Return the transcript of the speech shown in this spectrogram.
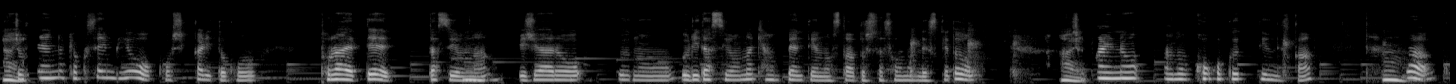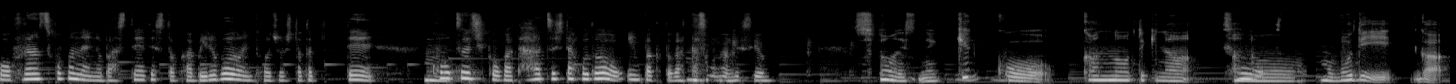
はい。女性の曲線美をこうしっかりとこう捉えて出すようなうん。ビジュアルを、あの売り出すようなキャンペーンっていうのをスタートしたそうなんですけど、社はい。会のあの広告っていうんですか？うん。がこうフランス国内のバス停ですとかビルボードに登場した時って、うん。交通事故が多発したほどインパクトがあったそうなんですよ。そうですね。結構官能的なあのもうボディが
